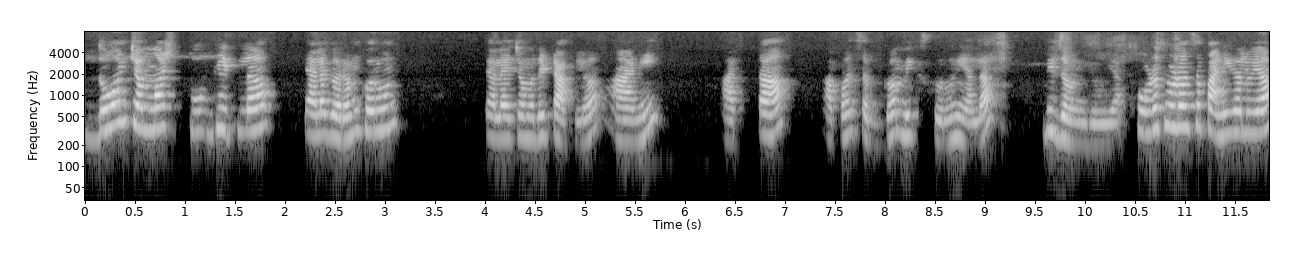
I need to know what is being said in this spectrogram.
दोन चम्मच तूप घेतलं त्याला गरम करून त्याला याच्यामध्ये टाकलं आणि आता आपण सगळं मिक्स करून याला भिजवून घेऊया. थोडं थोडं असं पाणी घालूया.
